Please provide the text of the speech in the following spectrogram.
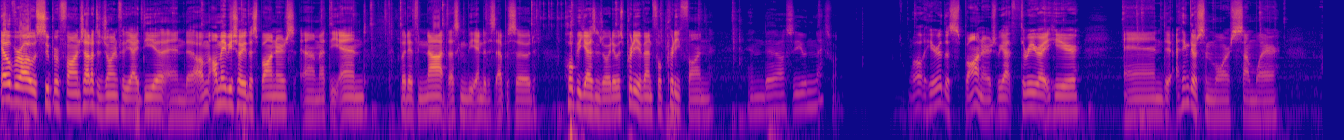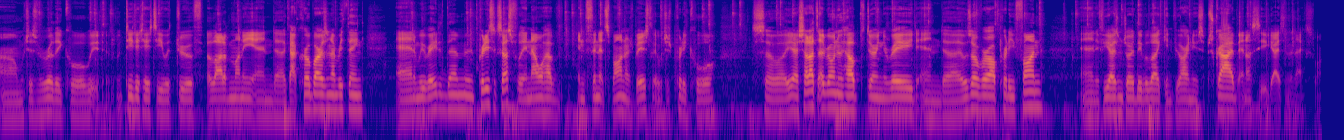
yeah, overall it was super fun. Shout out to Join for the idea, and uh, I'll, I'll maybe show you the spawners um, at the end. But if not, that's gonna be the end of this episode. Hope you guys enjoyed. It was pretty eventful, pretty fun, and uh, I'll see you in the next one. Well, here are the spawners. We got three right here, and I think there's some more somewhere, um, which is really cool. We DJ Tasty withdrew a lot of money and uh, got crowbars and everything, and we raided them pretty successfully. And now we'll have infinite spawners basically, which is pretty cool. So uh, yeah, shout out to everyone who helped during the raid, and uh, it was overall pretty fun. And if you guys enjoyed, leave a like, and if you are new, subscribe, and I'll see you guys in the next one.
